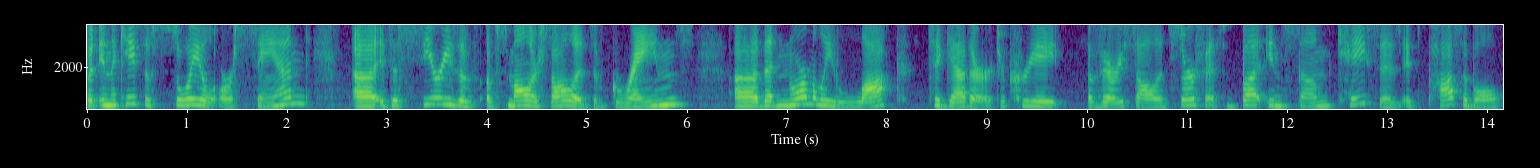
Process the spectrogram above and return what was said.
but in the case of soil or sand, uh, it's a series of, of smaller solids, of grains uh, that normally lock together to create a very solid surface, but in some cases, it's possible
